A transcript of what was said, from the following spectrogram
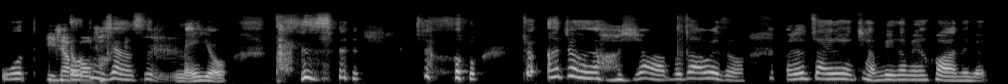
我有印象是没有，但是就就啊就很好笑啊，不知道为什么，我就在那个墙壁上面画那个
